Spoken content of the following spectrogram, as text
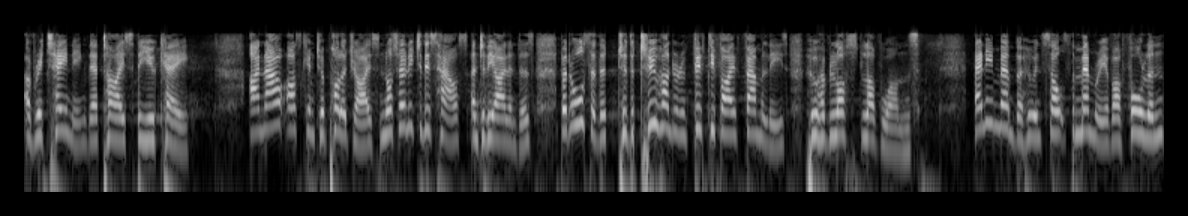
of retaining their ties to the UK. I now ask him to apologise not only to this House and to the islanders but also the, to the 255 families who have lost loved ones. Any member who insults the memory of our fallen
